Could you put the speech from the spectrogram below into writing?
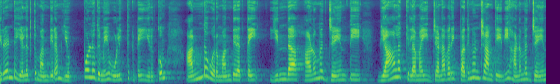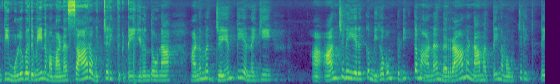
இரண்டு எழுத்து மந்திரம் எப்பொழுதுமே ஒழித்துக்கிட்டே இருக்கும். அந்த ஒரு மந்திரத்தை இந்த ஹனுமத் ஜெயந்தி வியாழக்கிழமை ஜனவரி பதினொன்றாம் தேதி ஹனுமத் ஜெயந்தி முழுவதுமே நம்ம மனசார உச்சரித்துக்கிட்டே இருந்தோன்னா ஹனுமத் ஜெயந்தி அன்னைக்கு ஆஞ்சநேயருக்கு மிகவும் பிடித்தமான இந்த ராம நாமத்தை நம்ம உச்சரித்துக்கிட்டே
